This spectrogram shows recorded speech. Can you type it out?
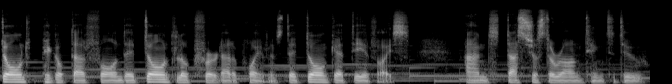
don't pick up that phone. They don't look for that appointment. They don't get the advice. And that's just the wrong thing to do.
